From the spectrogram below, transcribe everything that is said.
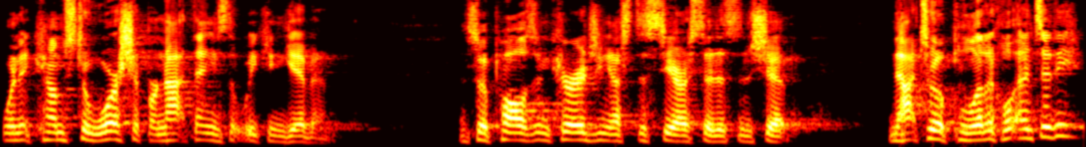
when it comes to worship are not things that we can give him. And so Paul's encouraging us to see our citizenship not to a political entity,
